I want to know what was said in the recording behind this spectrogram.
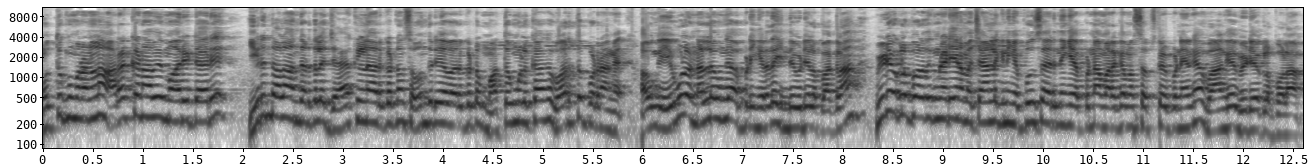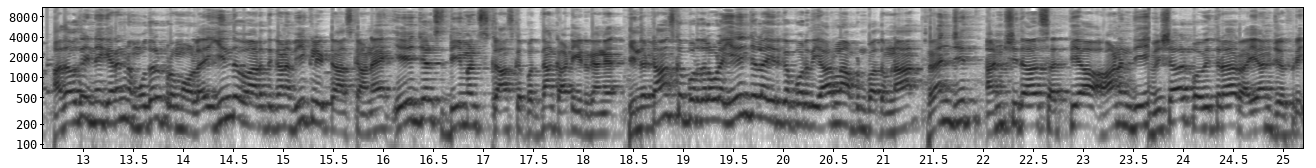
முத்துக்குமரன்லாம் அரக்கனாவே மாறிட்டாரு. இருந்தாலும் அந்த இடத்துல ஜாக்லினா இருக்கட்டும் சௌந்தர்யாவா இருக்கட்டும் மத்தவங்களுக்காக வருத்தப்படுறாங்க. அவங்க எவ்வளவு நல்லவங்க அப்படிங்கறத இந்த வீடியோல பார்க்கலாம். வீடியோக்குள்ள போறதுக்கு முன்னாடி நம்ம சேனலுக்கு நீங்க புதுசா இருந்தீங்க அப்படின்னா மறக்காம சப்ஸ்கிரைப் பண்ணிருங்க. வாங்க வீடியோக்குள்ள போலாம். அதாவது இன்னைக்கு இறங்கின முதல் ப்ரோமோல இந்த வாரத்துக்கான வீக்லி டாஸ்கான ஏஞ்சல்ஸ் டீமன்ஸ் டாஸ்க பத்தி தான் காட்டிட்டு இருக்காங்க. இந்த டாஸ்க் பொறுத்தளவுல ஏஞ்சலா இருக்க போறது யாரெல்லாம் அப்படின்னு பார்த்தோம்னா ரஞ்சித் அன்ஷிதா சத்யா ஆனந்தி விஷால் பவித்ரா ரயான் ஜெஃப்ரி.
